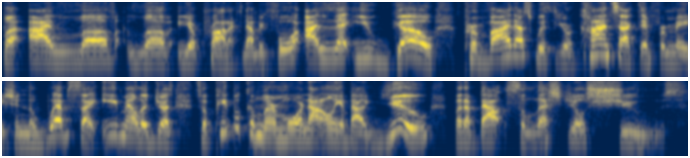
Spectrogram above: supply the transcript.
But I love, love your product. Now, before I let you go, provide us with your contact information, the website, email address, so people can learn more not only about you, but about Celestial Shoes.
